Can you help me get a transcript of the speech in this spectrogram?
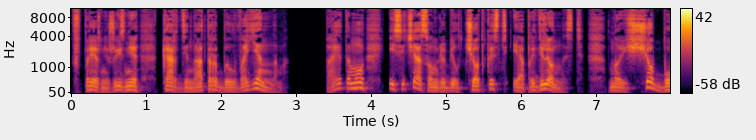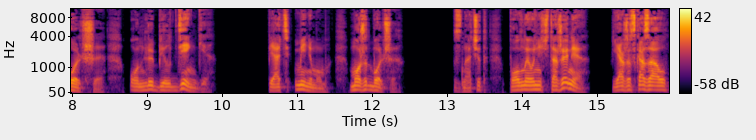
В прежней жизни координатор был военным. Поэтому и сейчас он любил четкость и определенность. Но еще больше он любил деньги. Пять минимум, может больше. Значит, полное уничтожение? Я же сказал.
